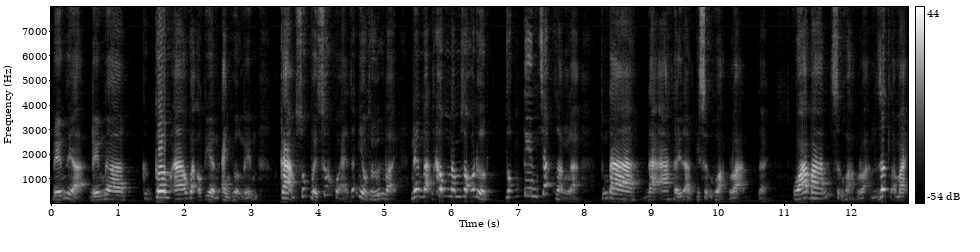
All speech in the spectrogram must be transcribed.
đến gì ạ? À? đến uh, cơm áo gạo tiền ảnh hưởng đến cảm xúc về sức khỏe, rất nhiều thứ như vậy. Nên bạn không nắm rõ được, Dũng tin chắc rằng là chúng ta đã thấy rằng cái sự hoảng loạn, đây, quá bán, sự hoảng loạn rất là mạnh.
